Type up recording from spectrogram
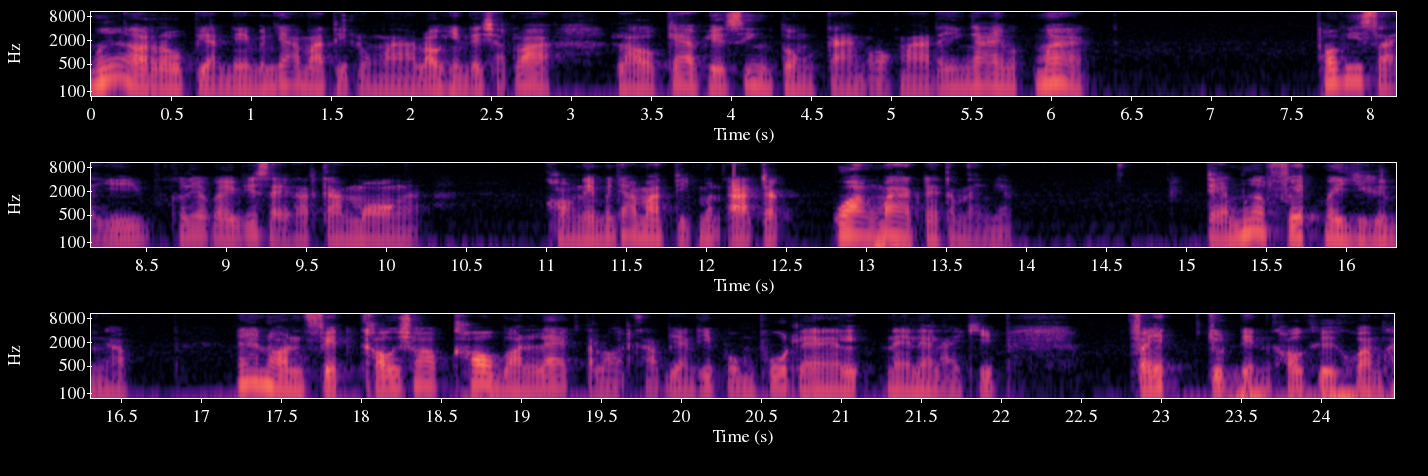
เมื่อเราเปลี่ยนเนมันย่ามาติดลงมา เราเห็นได้ชัดว่าเราแก้เพซซิ่งตรงกลางออกมาได้ง่ายมากๆ เพราะวิสัยเขาเรียกว่าวิสัยทัศน์การมองอะของเนมันย่ามาติดมันอาจจะ กว้างมากในตำแหน่งเนี้ยแต่เมื่อเฟสมายืนครับ แน่นอนเฟสเขาชอบเข้าบอลแรกตลอดครับ อย่างที่ผมพูดในในหลาย ๆ คลิป เฟสจุดเด่นเขาคือความข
